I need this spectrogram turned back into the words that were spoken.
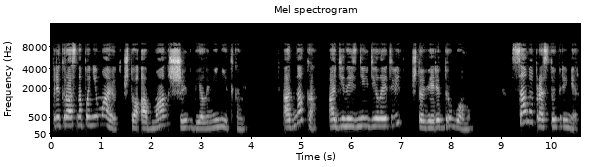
прекрасно понимают, что обман сшит белыми нитками. Однако один из них делает вид, что верит другому. Самый простой пример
